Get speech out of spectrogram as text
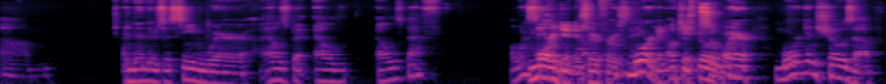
um, and then there's a scene where Elsbeth El Elsbeth. I want to say Morgan is her first name. Morgan. Okay, Just go so Morgan. where Morgan shows up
